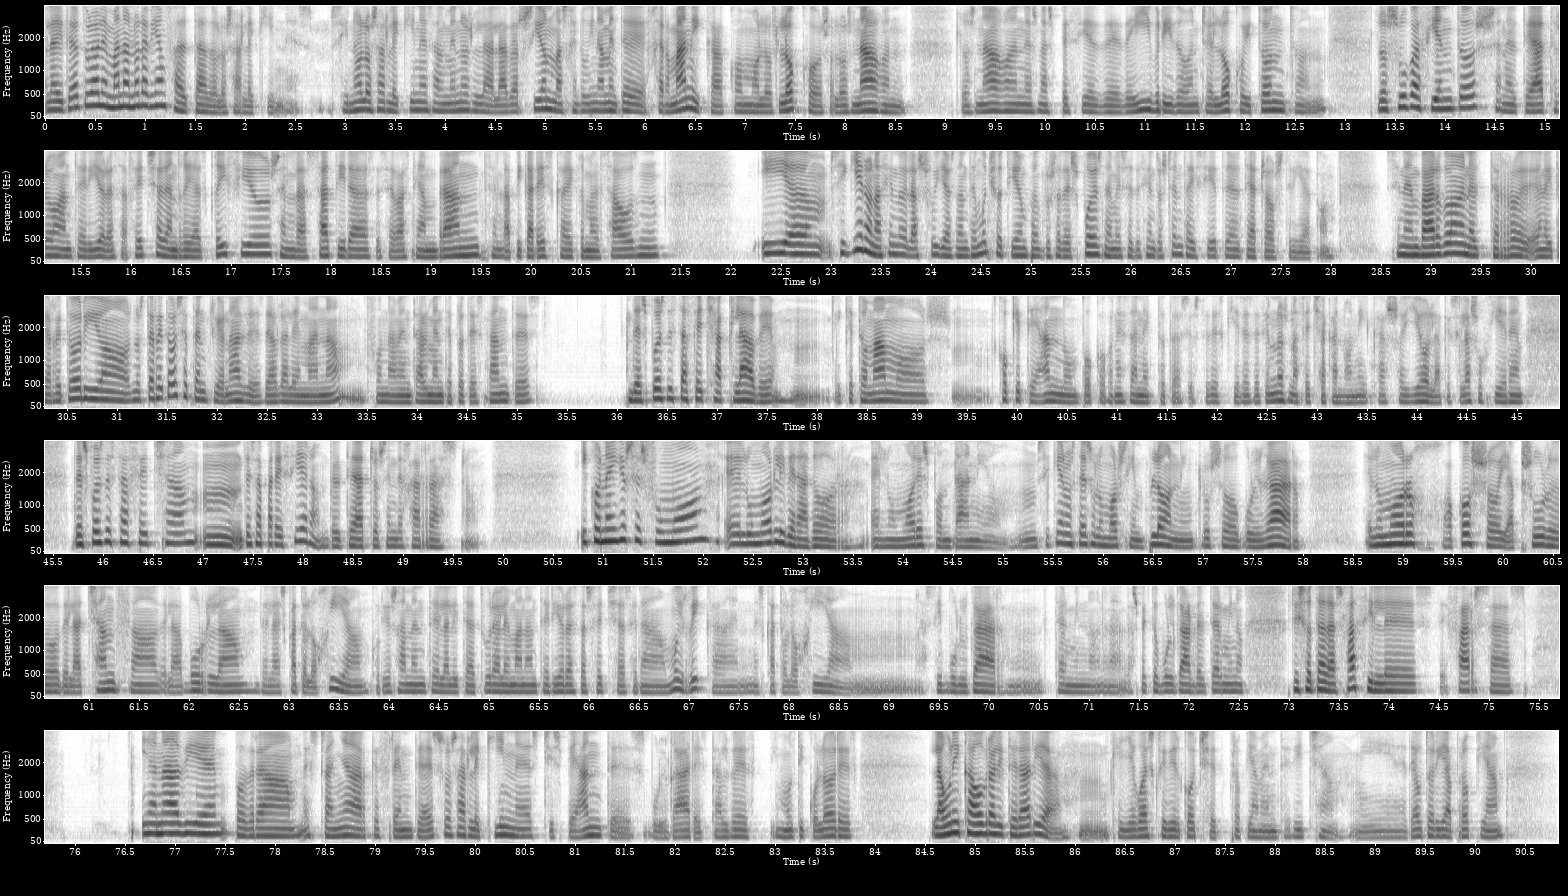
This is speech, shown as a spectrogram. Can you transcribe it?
la literatura alemana no le habían faltado los arlequines, sino los arlequines, al menos la, versión más genuinamente germánica, como los locos o los Narren. Los Narren es una especie de, híbrido entre loco y tonto. Los hubo cientos en el teatro anterior a esta fecha de Andreas Griffius, en las sátiras de Sebastian Brandt, en la picaresca de Grimmelshausen. Y em, siguieron haciendo de las suyas durante mucho tiempo, incluso después de 1737, en el teatro austríaco. Sin embargo, en el, en el territorio, los territorios septentrionales de habla alemana, fundamentalmente protestantes, después de esta fecha clave mm, y que tomamos mm, coqueteando un poco con esta anécdota, si ustedes quieren, es decir, no es una fecha canónica, soy yo la que se la sugiere, después de esta fecha mm, desaparecieron del teatro sin dejar rastro. Y con ello se esfumó el humor liberador, el humor espontáneo, si quieren ustedes el humor simplón, incluso vulgar, el humor jocoso y absurdo de la chanza, de la burla, de la escatología. Curiosamente, la literatura alemana anterior a estas fechas era muy rica en escatología, mm, así vulgar, el, término, el aspecto vulgar del término, risotadas fáciles, de farsas. Y a nadie podrá extrañar que frente a esos arlequines chispeantes, vulgares tal vez, y multicolores, la única obra literaria mm, que llegó a escribir Cochet propiamente dicha y de autoría propia,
